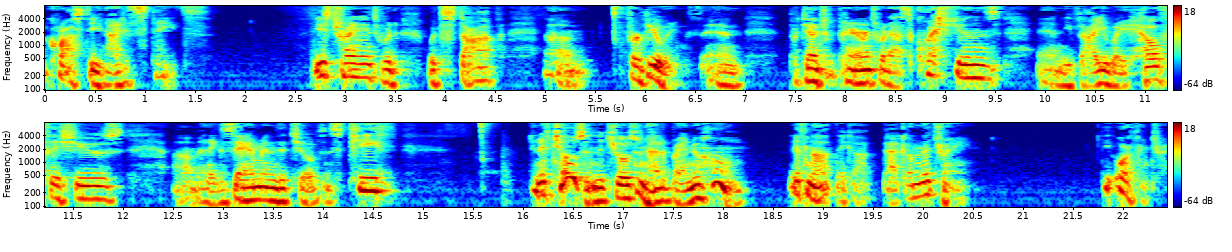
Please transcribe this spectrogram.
across the United States. These trains would, would stop um, for viewings and potential parents would ask questions and evaluate health issues um, and examine the children's teeth and if chosen, the children had a brand new home. If not, they got back on the train. The orphan train.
